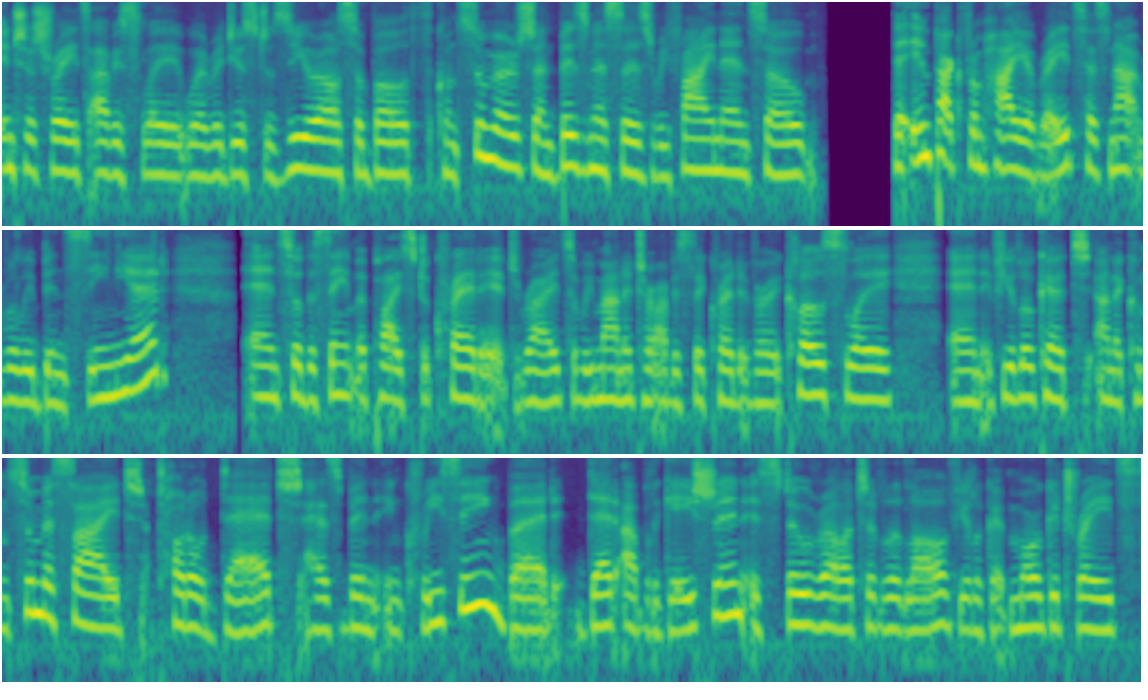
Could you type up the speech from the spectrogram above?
Interest rates obviously were reduced to zero. So both consumers and businesses refinance. So the impact from higher rates has not really been seen yet. And so the same applies to credit, right? So we monitor obviously credit very closely. And if you look at on a consumer side, total debt has been increasing, but debt obligation is still relatively low. If you look at mortgage rates,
